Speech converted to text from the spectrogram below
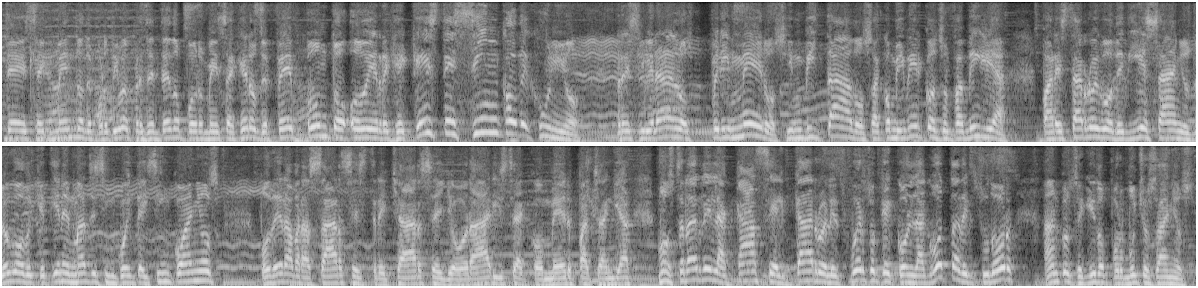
Este segmento deportivo es presentado por mensajerosdefe.org que este 5 de junio recibirán a los primeros invitados a convivir con su familia para estar luego de 10 años, luego de que tienen más de 55 años, poder abrazarse, estrecharse, llorar, irse a comer, pachanguear, mostrarle la casa, el carro, el esfuerzo que con la gota del sudor han conseguido por muchos años.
